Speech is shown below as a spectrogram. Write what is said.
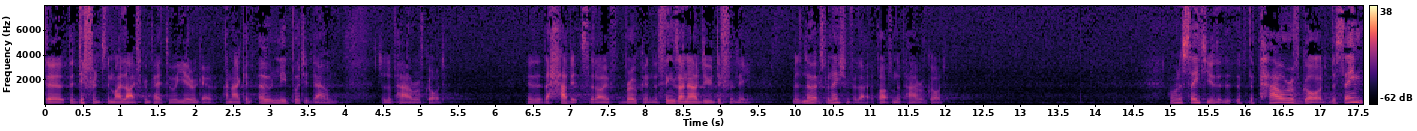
The, the difference in my life compared to a year ago. And I can only put it down to the power of God. You know, the, the habits that I've broken, the things I now do differently, there's no explanation for that apart from the power of God. I want to say to you that the, power of God, the same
